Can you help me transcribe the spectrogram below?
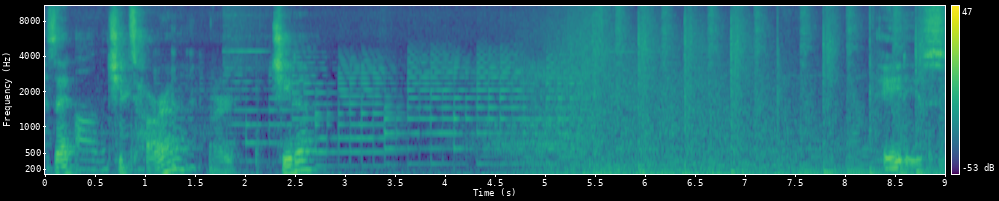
Is that All the time. Chitara or Cheetah? Eighties.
